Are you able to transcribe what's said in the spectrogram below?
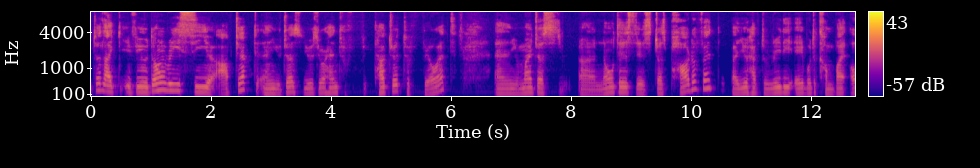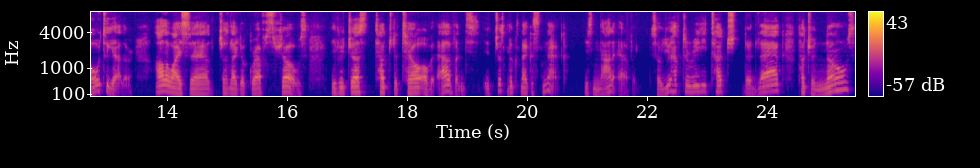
just like if you don't really see an object and you just use your hand to touch it to feel it, and you might just uh, notice it's just part of it, but you have to really able to combine all together. Otherwise, uh, just like your graph shows, if you just touch the tail of an elephant, it just looks like a snake. It's not an elephant. So you have to really touch the leg, touch your nose,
